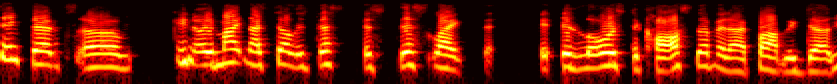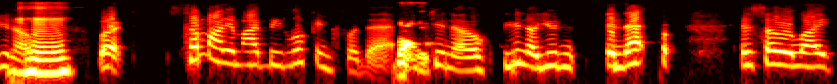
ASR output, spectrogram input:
think that's um you know it might not sell It's just it's just like it, it, lowers the cost of it. I probably does you know, mm-hmm. but somebody might be looking for that. Right. You know, you know you in that and so like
